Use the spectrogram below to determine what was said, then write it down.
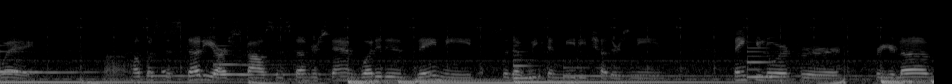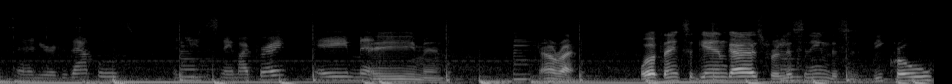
away. Uh, help us to study our spouses to understand what it is they need so that we can meet each other's needs. Thank you, Lord, for, for your love and your examples. In Jesus' name I pray. Amen. Amen. All right. Well, thanks again, guys, for listening. This is D Crow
